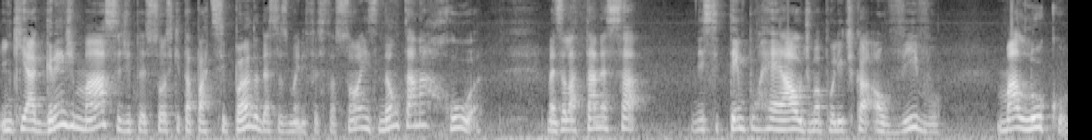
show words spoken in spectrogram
em que a grande massa de pessoas que está participando dessas manifestações não está na rua, mas ela está nessa nesse tempo real de uma política ao vivo maluco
